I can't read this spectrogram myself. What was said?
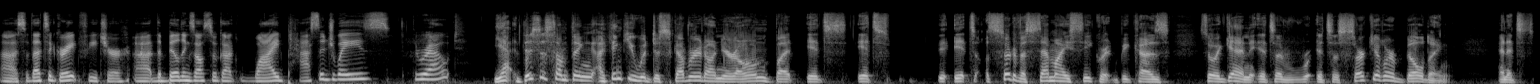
Uh, so that's a great feature. Uh, the building's also got wide passageways throughout. Yeah, this is something I think you would discover it on your own, but it's it's it's sort of a semi-secret because so again, it's a it's a circular building and it's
